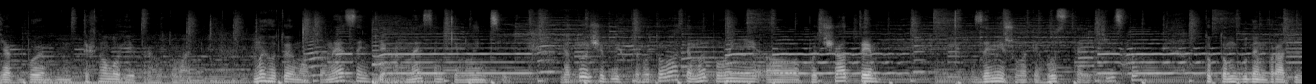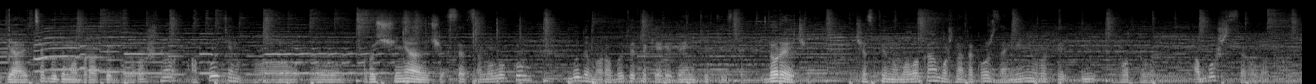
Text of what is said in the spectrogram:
якби, технології приготування. Ми готуємо тонесенькі, гарнесенькі млинці. Для того, щоб їх приготувати, ми повинні почати замішувати густе тісто. Тобто ми будемо брати яйця, будемо брати борошно, а потім, е, е, розчиняючи все це молоком, будемо робити таке ріденьке тісто. До речі, частину молока можна також замінювати і водою або ж сироваткою.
